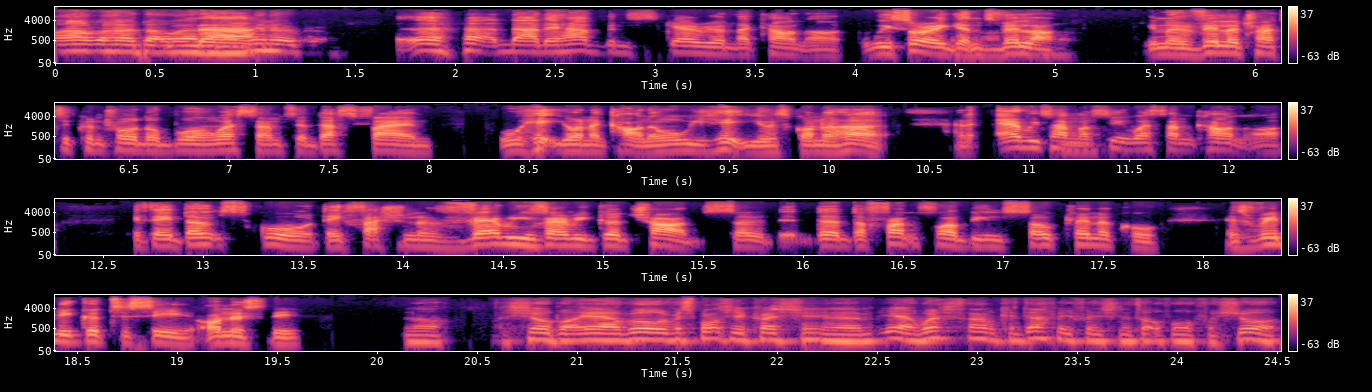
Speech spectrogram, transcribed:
I- haven't heard that word Nah. in a minute. Bro. nah, they have been scary on the counter. We saw it against Villa. You know, Villa tried to control the ball, and West Ham said, "That's fine. We'll hit you on the counter. When we hit you, it's gonna hurt." And every time I see West Ham counter, if they don't score, they fashion a very, very good chance. So the the, the front four being so clinical is really good to see. Honestly, No, for sure. But yeah, well, in response to your question, um, yeah, West Ham can definitely finish in the top four for sure.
